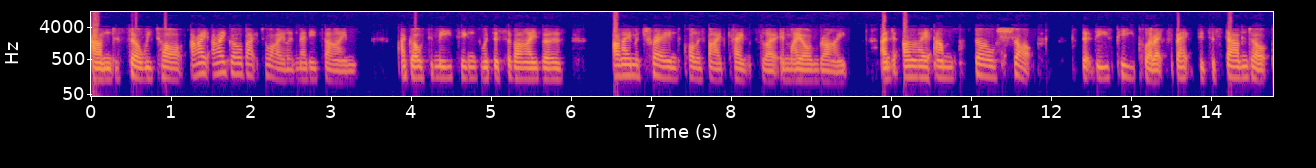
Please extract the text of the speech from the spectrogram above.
And so we talk. I, I go back to Ireland many times. I go to meetings with the survivors. I'm a trained qualified counsellor in my own right. And I am so shocked that these people are expected to stand up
